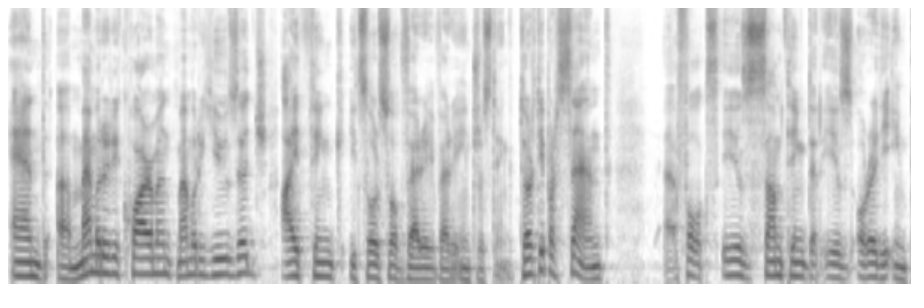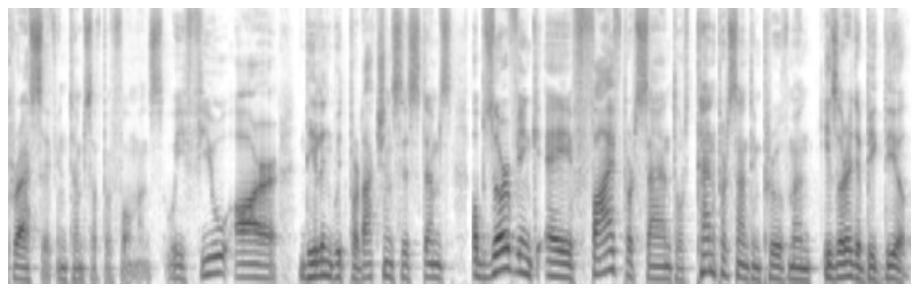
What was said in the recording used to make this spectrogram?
and uh, memory requirement, memory usage. I think it's also very, very interesting. 30% uh, folks, is something that is already impressive in terms of performance. If you are dealing with production systems, observing a 5% or 10% improvement is already a big deal,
